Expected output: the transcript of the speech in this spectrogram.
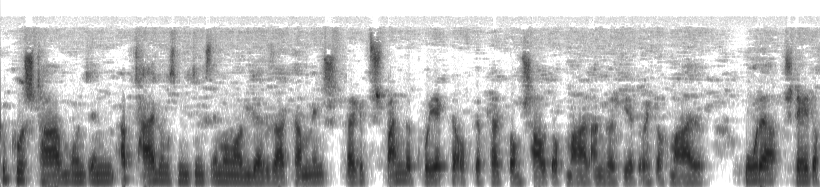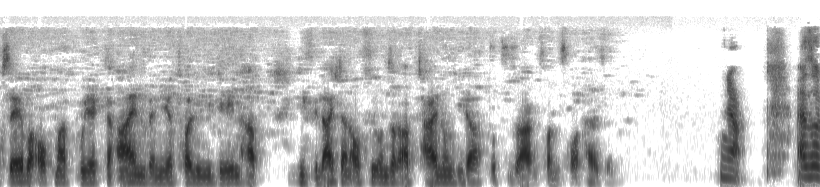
gepusht haben und in Abteilungsmeetings immer mal wieder gesagt haben, Mensch, da gibt's spannende Projekte auf der Plattform, schaut doch mal, engagiert euch doch mal oder stellt doch selber auch mal Projekte ein, wenn ihr tolle Ideen habt, die vielleicht dann auch für unsere Abteilung wieder sozusagen von Vorteil sind. Ja, also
